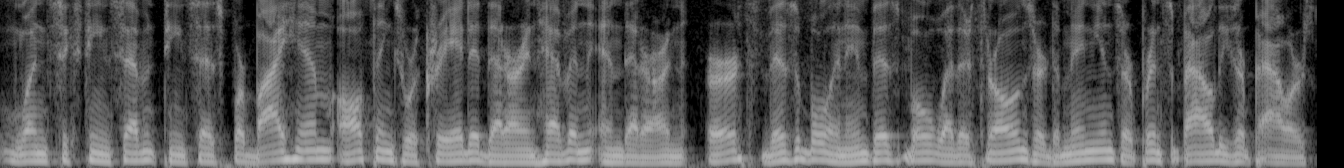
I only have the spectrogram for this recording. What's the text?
1 16, 17 says, For by him all things were created that are in heaven and that are on earth, visible and invisible, whether thrones or dominions or principalities or powers.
